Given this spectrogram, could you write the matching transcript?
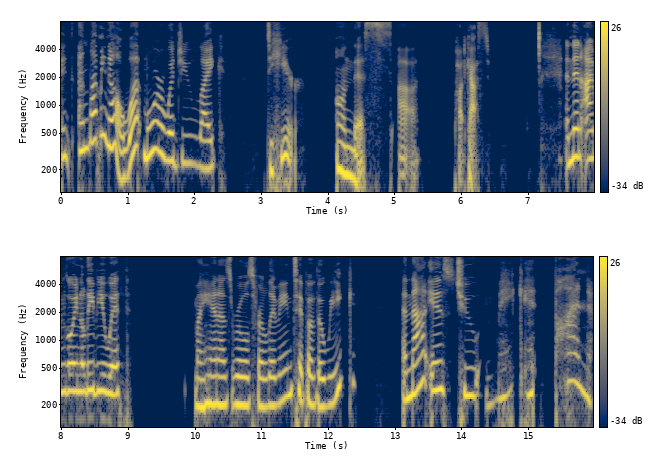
and, and let me know what more would you like to hear on this uh, podcast. And then I'm going to leave you with my Hannah's rules for living tip of the week, and that is to make it fun.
